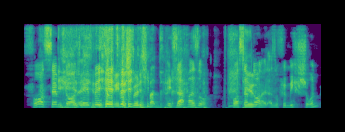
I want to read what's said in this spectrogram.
Vor Sam Jetzt, Donald. jetzt, bin ich- jetzt bin Theoretisch ich würde ich-. Ich sag mal so. Vor Sam Donald. Also für mich schon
